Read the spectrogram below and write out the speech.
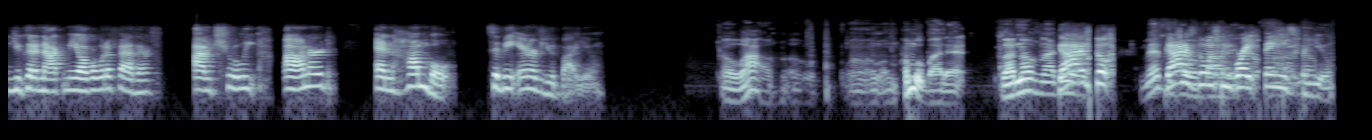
You could have knocked me over with a feather. I'm truly honored and humbled to be interviewed by you. Oh wow, oh, um, I'm humbled by that because I know if not God is doing God is doing some it. great things for you.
